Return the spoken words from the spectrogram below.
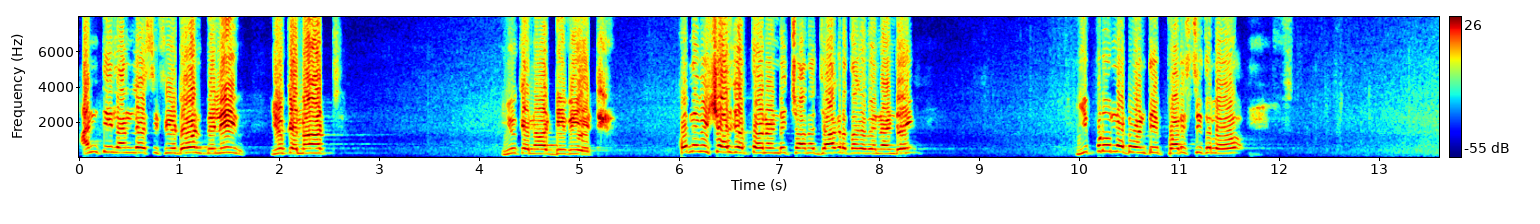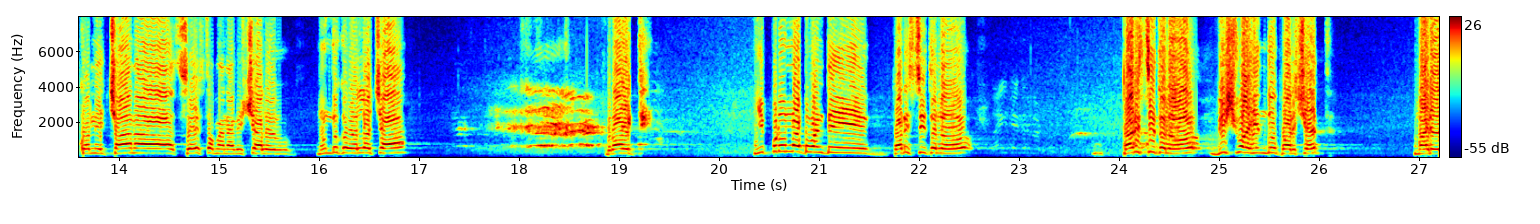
until unless if you don't believe you cannot you cannot deviate కొన్ని విషయాలు చెప్తానండి చాలా జాగ్రత్తగా వినండి. ఇప్పుడున్నటువంటి పరిస్థితిలో కొన్ని చాలా శ్రేష్టమైన విషయాలు ముందుకు వెళ్ళొచ్చా? రైట్ ఇప్పుడున్నటువంటి పరిస్థితిలో పరిస్థితిలో విశ్వ హిందూ పరిషత్ మరి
